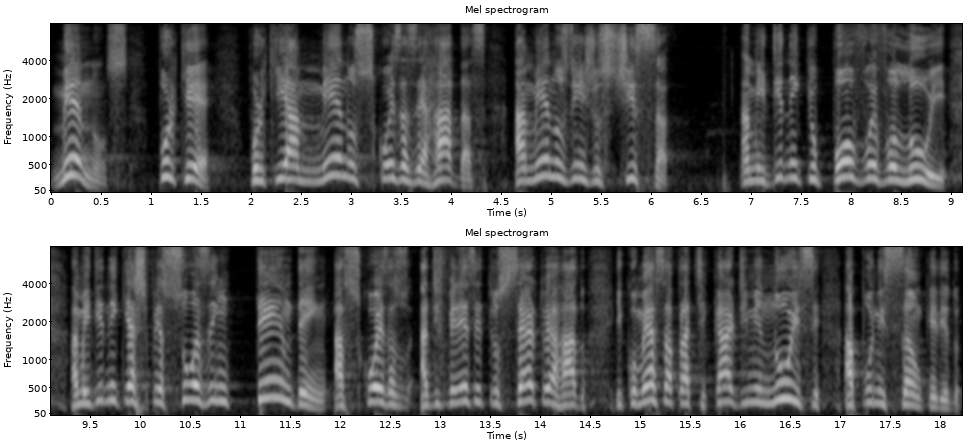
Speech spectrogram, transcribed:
Menos. Por quê? Porque há menos coisas erradas, há menos injustiça. À medida em que o povo evolui, à medida em que as pessoas entendem, entendem as coisas, a diferença entre o certo e o errado, e começam a praticar, diminui-se a punição, querido.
